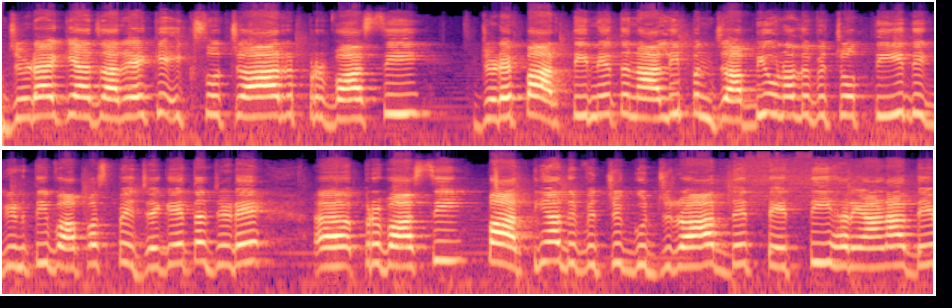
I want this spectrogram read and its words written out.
ਜਿਹੜਾ ਕਿਹਾ ਜਾ ਰਿਹਾ ਹੈ ਕਿ 104 ਪ੍ਰਵਾਸੀ ਜਿਹੜੇ ਭਾਰਤੀ ਨੇ ਤੇ ਨਾਲ ਹੀ ਪੰਜਾਬੀ ਉਹਨਾਂ ਦੇ ਵਿੱਚੋਂ 30 ਦੀ ਗਿਣਤੀ ਵਾਪਸ ਭੇਜੇ ਗਏ ਤਾਂ ਜਿਹੜੇ ਅ, ਪ੍ਰਵਾਸੀ ਭਾਰਤੀਆਂ ਦੇ ਵਿੱਚ ਗੁਜਰਾਤ ਦੇ 33 ਹਰਿਆਣਾ ਦੇ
